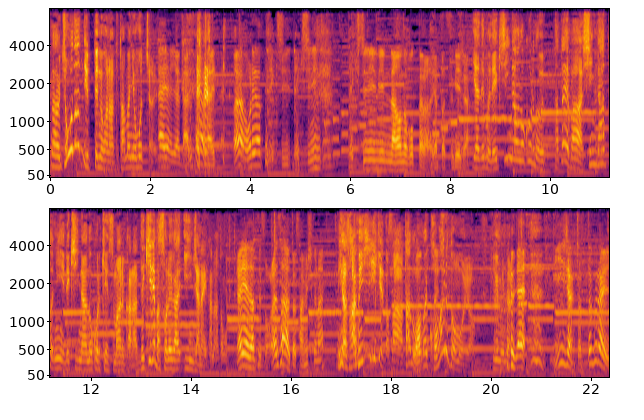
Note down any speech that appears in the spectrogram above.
なんか冗談で言ってんのかなってたまに思っちゃうい。やいやいや、なりたいはなりたい。あ俺だって歴史、歴史に、歴史に名を残ったらやっぱすげえじゃん。いやでも歴史に名を残るの、例えば死んだ後に歴史に名を残るケースもあるから、できればそれがいいんじゃないかなと思っいやいや、だってそれさ、ちょっと寂しくない？て。いや、寂しいけどさ、多分お前困ると思うよ。有名になるい。や、いいじゃん、ちょっとぐらい、ち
